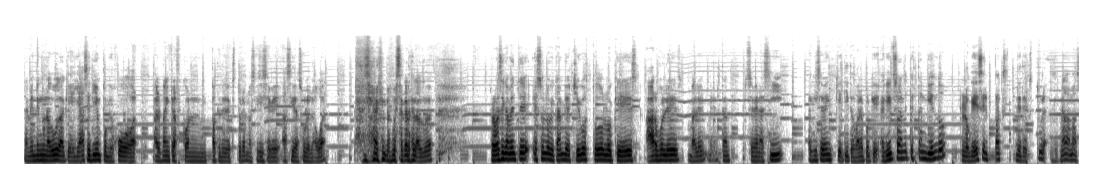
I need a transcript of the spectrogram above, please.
también tengo una duda que ya hace tiempo que juego al Minecraft con pack de textura, no sé si se ve así de azul el agua, si alguien me puede sacar de la duda. Pero básicamente eso es lo que cambia, chicos. Todo lo que es árboles, ¿vale? Están, se ven así. Aquí se ven quietitos, ¿vale? Porque aquí solamente están viendo lo que es el pack de textura. Nada más,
